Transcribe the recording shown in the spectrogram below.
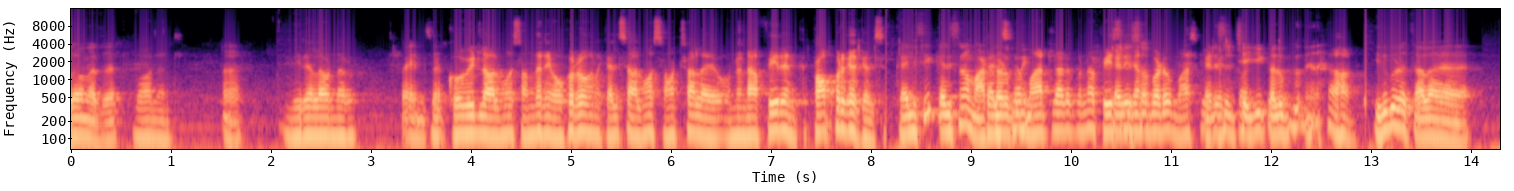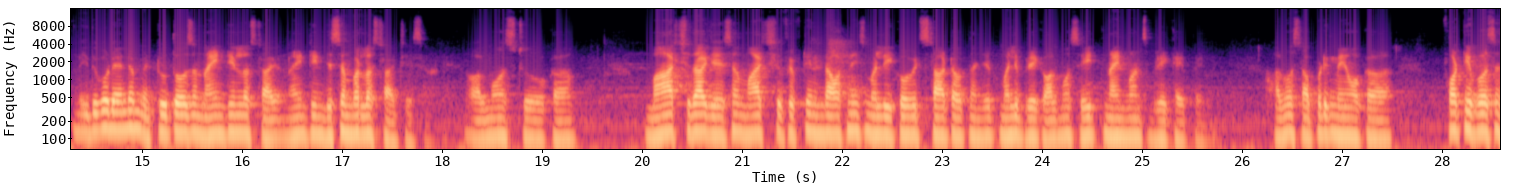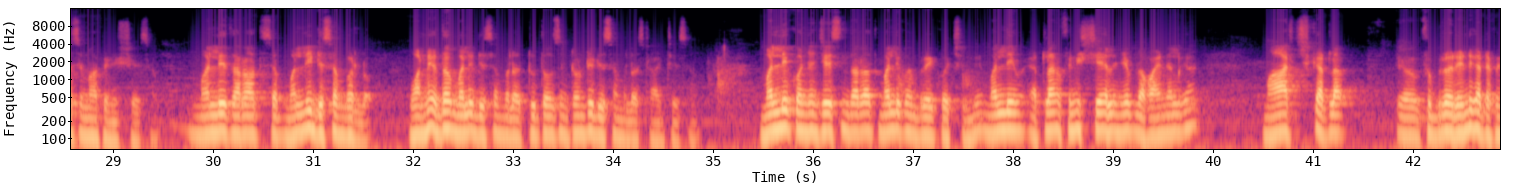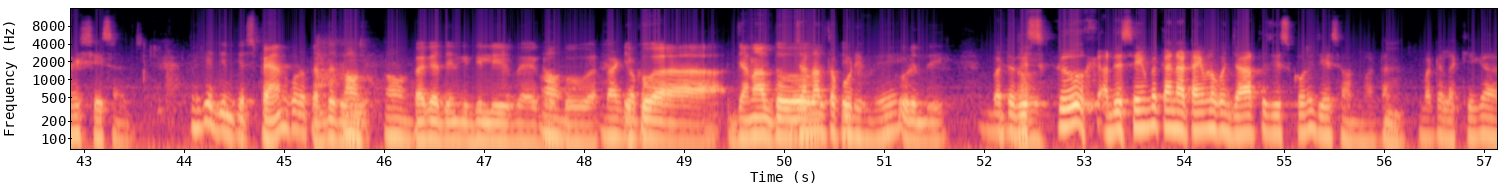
ఎలా ఉన్నారు సార్? బాగున్నాను. మీరు ఎలా ఉన్నారు? ఫైన్ సార్ కోవిడ్లో ఆల్మోస్ట్ అందరినీ ఒకరిని కలిసి ఆల్మోస్ట్ సంవత్సరాలు హాఫ్ ఇయర్ ప్రాపర్గా కలిసి. కలిసి కలిసిన కలిసి మాట్లాడుకుని మాట్లాడుకున్న ఫేస్ కనబడు మాస్క్ కలిసి చెయ్యి కలుపుకుని. ఇది కూడా చాలా ఇది కూడా ఏంటంటే మేము టూ థౌజండ్ నైన్టీన్లో స్టార్ట్ నైన్టీన్ డిసెంబర్లో స్టార్ట్ చేసామండి ఆల్మోస్ట్ ఒక మార్చ్ దాకా చేసాం మార్చ్ ఫిఫ్టీన్ అవుట్ నుంచి మళ్ళీ కోవిడ్ స్టార్ట్ అవుతుందని చెప్పి మళ్ళీ break almost eight nine months break అయిపోయింది. ఆల్మోస్ట్ అప్పటికి మేము ఒక ఫార్టీ పర్సెంట్ సినిమా ఫినిష్ చేసాం మళ్ళీ తర్వాత మళ్ళీ డిసెంబర్లో వన్ ఇయర్ దో మళ్ళీ డిసెంబర్లో టూ థౌజండ్ ట్వంటీ డిసెంబర్లో స్టార్ట్ చేసాం మళ్ళీ కొంచెం చేసిన తర్వాత మళ్ళీ కొంచెం బ్రేక్ వచ్చింది. మళ్ళీ ఎట్లా ఫినిష్ చేయాలని చెప్పి ఫైనల్గా మార్చ్కి అట్లా ఫిబ్రవరి రెండుకి అట్లా ఫినిష్ చేశాను. అందుకే దీనికి స్పాన్ కూడా పెద్దది. పైగా దీనికి ఢిల్లీ. ఎక్కువ జనాలతో జనాలతో కూడింది. కూడింది. But risk at the same కానీ ఆ టైంలో కొంచెం జాగ్రత్త తీసుకొని చేసాం అనమాట. బట్ లక్కీగా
